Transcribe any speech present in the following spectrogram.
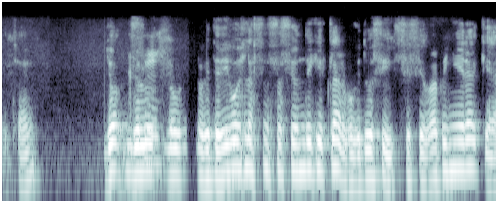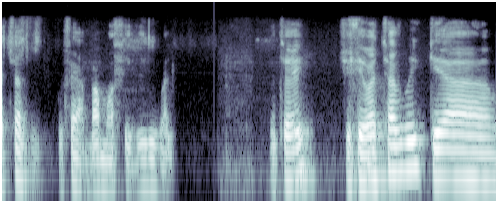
¿Cachai? Yo, yo lo- Sí. lo, lo que te digo es la sensación de que, claro, porque tú decís, si se va Piñera, queda Chadwick. O sea, vamos a seguir igual. ¿Cachai? Si se va Chadwick, queda,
